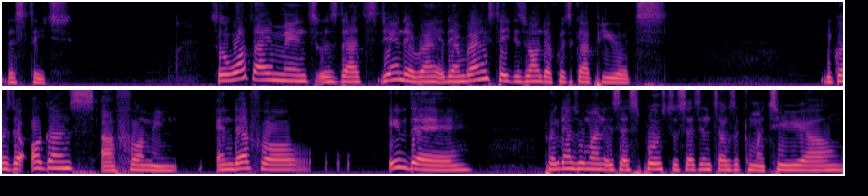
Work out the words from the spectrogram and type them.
the stage? So what I meant was that during the, the embryonic stage is one of the critical periods because the organs are forming and therefore if the pregnant woman is exposed to certain toxic material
